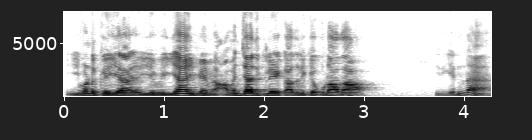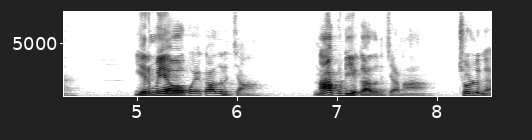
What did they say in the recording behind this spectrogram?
இவனுக்கு ஏன் இவன் ஏன் இவன் அவன் ஜாதிக்குள்ளேயே காதலிக்க கூடாதா? இது என்ன? எருமையாவா போய் காதலிச்சான்? நாக்குட்டியை காதலிச்சானா? சொல்லுங்க.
